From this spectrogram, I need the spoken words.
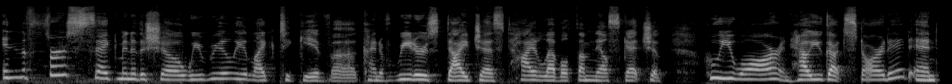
in the first segment of the show, we really like to give a kind of reader's digest, high level thumbnail sketch of who you are and how you got started. And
